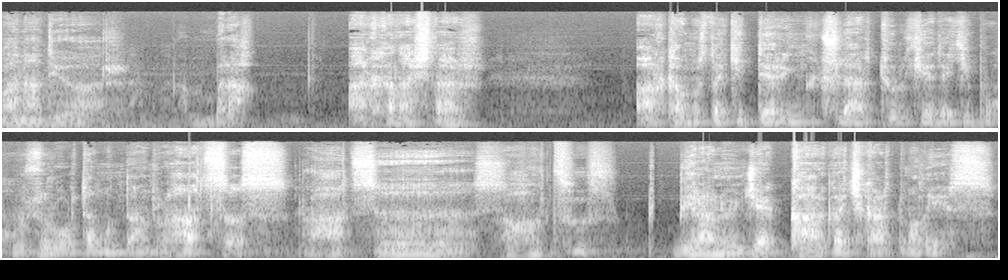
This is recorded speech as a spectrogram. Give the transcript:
Bana diyor. Bırak. Arkadaşlar, arkamızdaki derin güçler Türkiye'deki bu huzur ortamından rahatsız. Rahatsız. Rahatsız. Bir an önce karga çıkartmalıyız.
